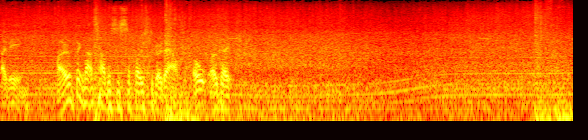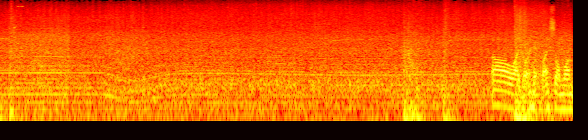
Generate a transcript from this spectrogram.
I mean, I don't think that's how this is supposed to go down. Oh, okay. Oh, I got hit by someone.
